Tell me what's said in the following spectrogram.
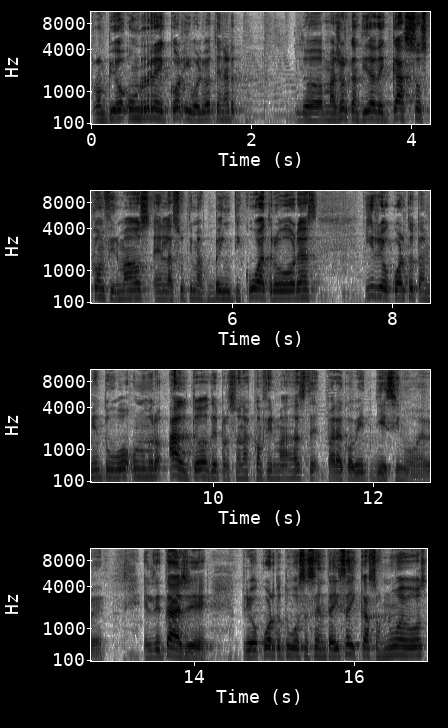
rompió un récord y volvió a tener la mayor cantidad de casos confirmados en las últimas 24 horas y Río Cuarto también tuvo un número alto de personas confirmadas para COVID-19. El detalle, Río Cuarto tuvo 66 casos nuevos,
